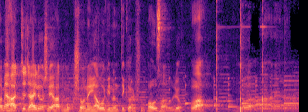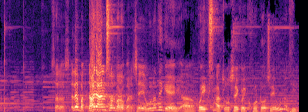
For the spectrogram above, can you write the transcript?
તમે હાથ જે ચાલ્યો છે, હાથ મૂકશો નહીં. આવો વિનંતી કરશું. બહુ સારું. લ્યો. વાહ. સરસ. એટલે બધા જ આન્સર બરોબર છે. એવું નથી કે કોઈક સાચો છે કોઈ ખોટો છે, એવું નથી.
